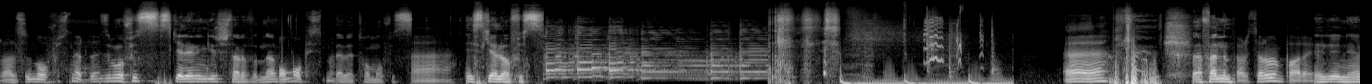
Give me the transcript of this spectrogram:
Parasının ofis nerede? Bizim ofis iskelenin giriş tarafında. Home ofis mi? Evet home office. Ha. İskele ofis. Eee? Efendim. Versene oğlum parayı. Ne diyorsun ya?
